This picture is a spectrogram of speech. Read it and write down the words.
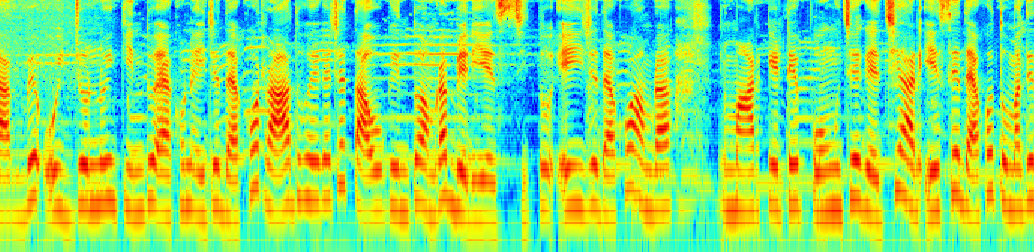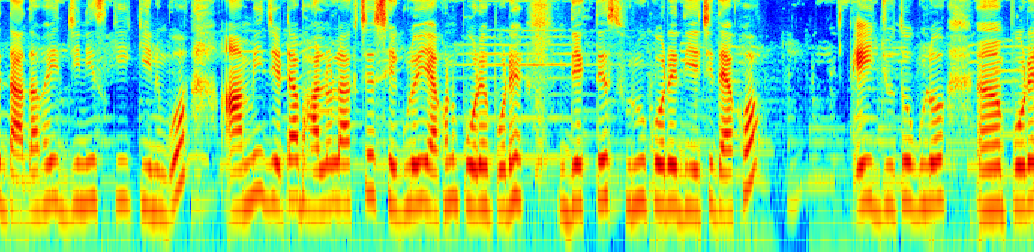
লাগবে, ওই জন্যই কিন্তু এখন এই যে দেখো রাত হয়ে গেছে, তাও কিন্তু আমরা বেরিয়ে এসেছি। তো এই যে দেখো আমরা মার্কেটে পৌঁছে গেছি, আর এসে দেখো তোমাদের দাদাভাইয়ের জিনিস কি কিনবো। আমি যেটা ভালো লাগছে সেগুলোই এখন পরে পরে দেখতে শুরু করে দিয়েছি, দেখো। এই জুতোগুলো পরে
